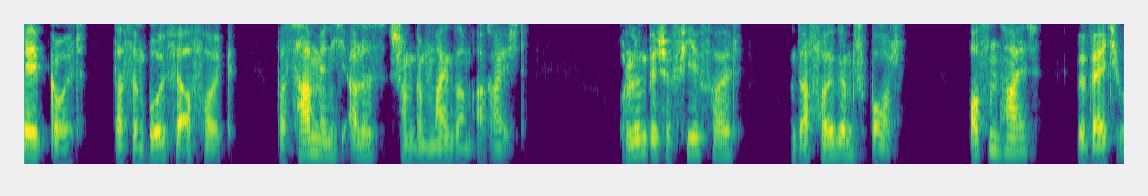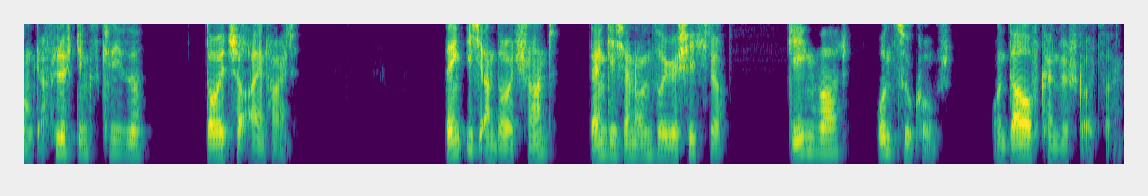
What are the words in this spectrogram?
Gelb-Gold das Symbol für Erfolg. Was haben wir nicht alles schon gemeinsam erreicht? Olympische Vielfalt und Erfolge im Sport. Offenheit, Bewältigung der Flüchtlingskrise, deutsche Einheit. Denke ich an Deutschland, denke ich an unsere Geschichte, Gegenwart und Zukunft. Und darauf können wir stolz sein.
